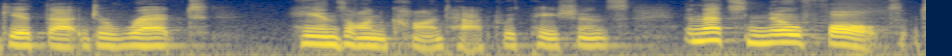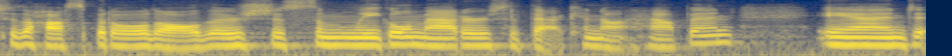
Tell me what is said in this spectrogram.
get that direct hands-on contact with patients, and that's no fault to the hospital at all. There's just some legal matters that that cannot happen, and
